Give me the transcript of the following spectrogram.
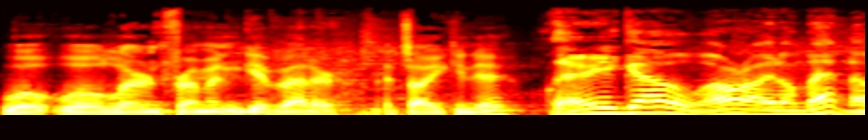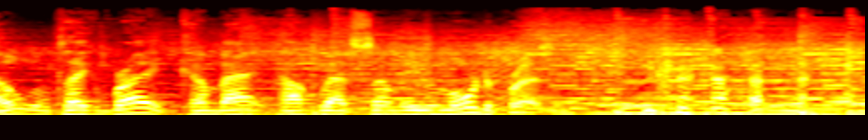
we'll we'll learn from it and get better. That's all you can do. There you go. All right. On that note, we'll take a break. Come back, talk about something even more depressing.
